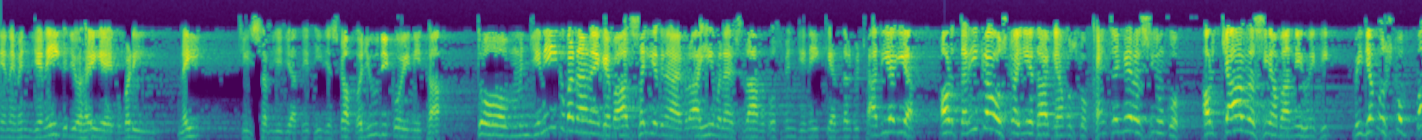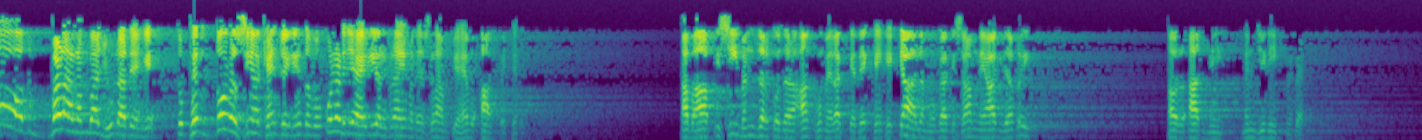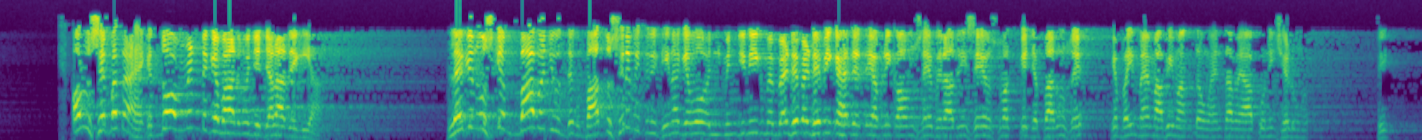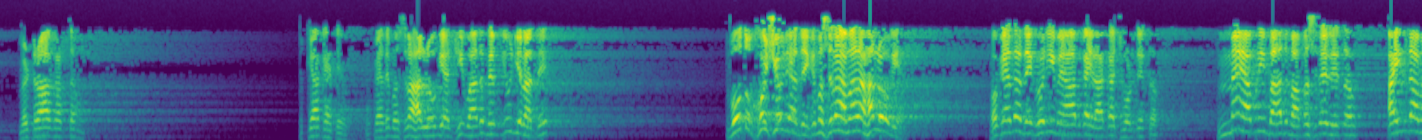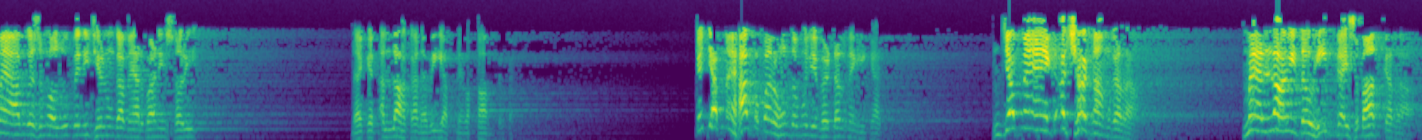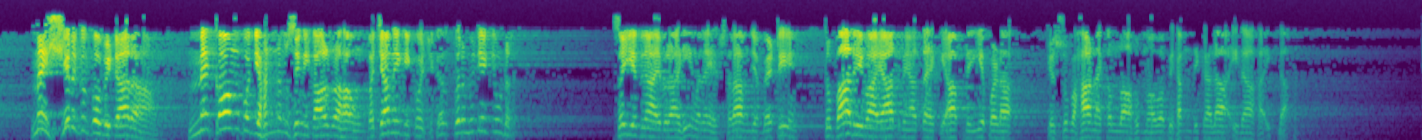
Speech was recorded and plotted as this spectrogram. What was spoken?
یعنی منجنیک جو ہے یہ ایک بڑی نئی چیز سمجھی جاتی تھی جس کا وجود ہی کوئی نہیں تھا۔ تو منجنیک بنانے کے بعد سیدنا ابراہیم علیہ السلام کو اس منجنیک کے اندر بٹھا دیا گیا۔ اور طریقہ اس کا یہ تھا کہ ہم اس کو کھینچیں گے رسیوں کو، اور چار رسیاں باندھی ہوئی تھی بھی جب اس کو بہت بڑا لمبا جھولا دیں گے، تو پھر دو رسیاں کھینچیں گے تو وہ الٹ جائے گی اور ابراہیم علیہ السلام جو ہے وہ آگ پہ چلے اب آپ اسی منظر کو ذرا آنکھوں میں رکھ کے دیکھیں کہ کیا عالم ہوگا کہ سامنے آگ جل رہی اور آدمی منجنیک میں بیٹھے اور اسے پتا ہے کہ دو منٹ کے بعد مجھے جلا دے گیا۔ لیکن اس کے باوجود بات تو صرف اتنی تھی نا کہ وہ منجنیک میں بیٹھے بیٹھے بھی کہہ دیتے اپنی قوم سے، برادری سے، اس وقت کے جباروں سے کہ بھائی میں معافی مانگتا ہوں، آئندہ میں آپ کو نہیں چھیڑوں گا۔ ٹھیک؟ میں ڈرا کرتا ہوں۔ تو کیا کہتے ہو؟ وہ کہتے مسئلہ حل ہو گیا، اچھی بات ہے، پھر کیوں جلاتے؟ وہ تو خوش ہو جاتے کہ مسئلہ ہمارا حل ہو گیا۔ وہ کہتا، دیکھو جی میں آپ کا علاقہ چھوڑ دیتا ہوں۔ میں اپنی بات واپس لے دیتا ہوں۔ آئندہ میں آپ کو اس موضوع پہ نہیں چھیڑوں گا، مہربانی، سوری۔ لیکن اللہ کا نبی اپنے مقام پہ کہ جب میں حق پر ہوں تو مجھے پھر ڈرنے کی کیا۔ جب میں ایک اچھا کام کر رہا میں اللہ کی توحید کا اس بات کر رہا میں شرک کو بٹا رہا ہوں، میں قوم کو جہنم سے نکال رہا ہوں، بچانے کی کوشش کر، پھر مجھے کیوں ڈر؟ سیدنا ابراہیم علیہ السلام جب بیٹھے تو بعد روایات میں آتا ہے کہ آپ نے یہ پڑھا کہ سبحان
